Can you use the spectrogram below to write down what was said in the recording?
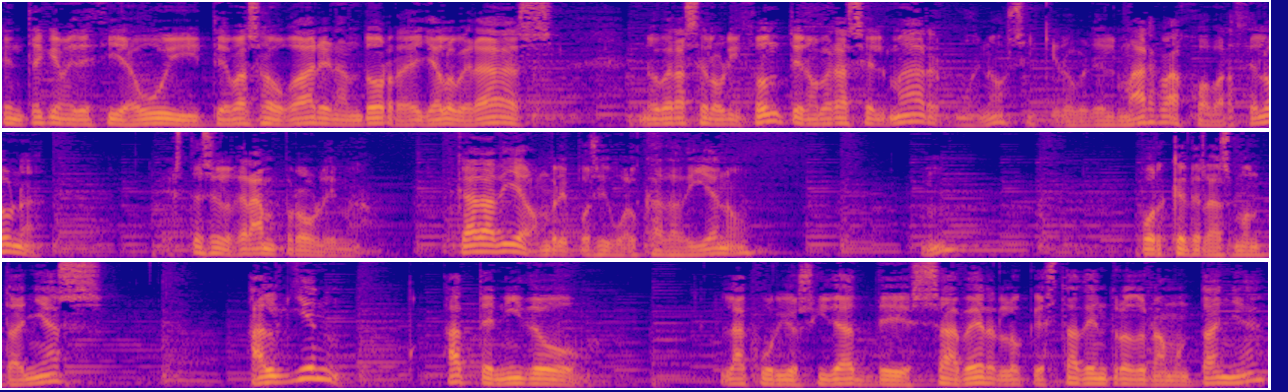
Gente que me decía, uy, te vas a ahogar en Andorra, ya lo verás, no verás el horizonte, no verás el mar. Bueno, si quiero ver el mar, bajo a Barcelona. Este es el gran problema. Cada día, hombre, pues igual cada día no. ¿Mm? Porque de las montañas ¿Alguien ha tenido la curiosidad de saber lo que está dentro de una montaña?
